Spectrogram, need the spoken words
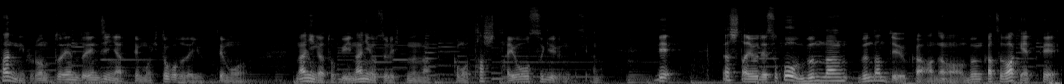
単にフロントエンドエンジニアってもう一言で言っても、何が得意、何をする人なのかも多種多様すぎるんですよね。で、出したようで、そこを分断、分断というか、あの分割分けて、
